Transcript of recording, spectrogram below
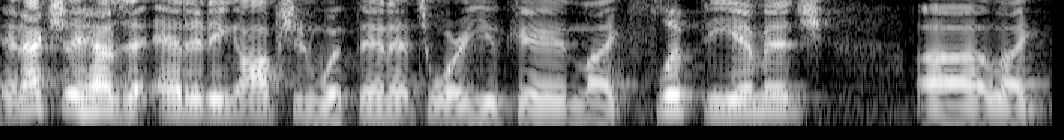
it actually has an editing option within it to where you can like flip the image, uh, like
